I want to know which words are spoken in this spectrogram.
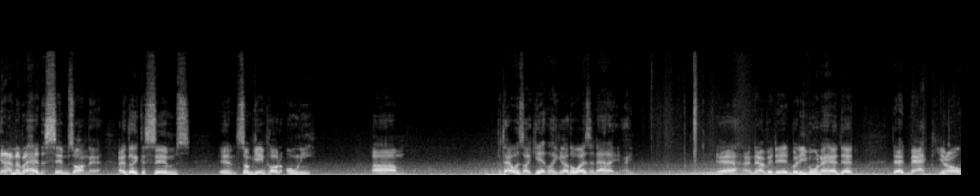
and I remember I had The Sims on there. I had like The Sims and some game called Oni. Um, but that was like it. Like otherwise than that, I, I yeah, I never did. But even when I had that that Mac, you know,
